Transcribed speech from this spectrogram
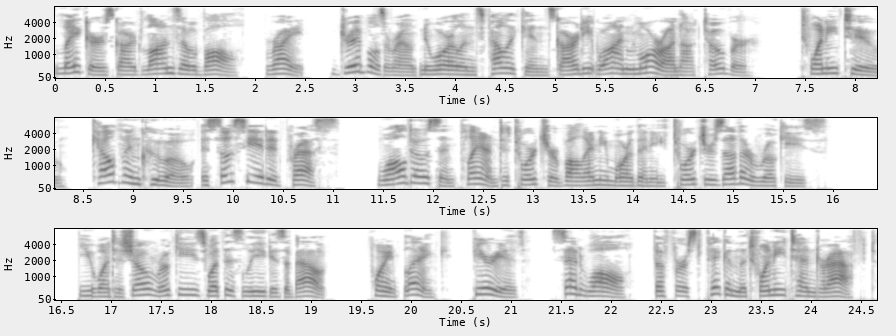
Lakers guard Lonzo Ball. Right. Dribbles around New Orleans Pelicans guard E'Twaun Moore on October 22. Kelvin Kuo, Associated Press. Wall doesn't plan to torture Ball any more than he tortures other rookies. You want to show rookies what this league is about. Point blank. Period. Said Wall, the first pick in the 2010 draft.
